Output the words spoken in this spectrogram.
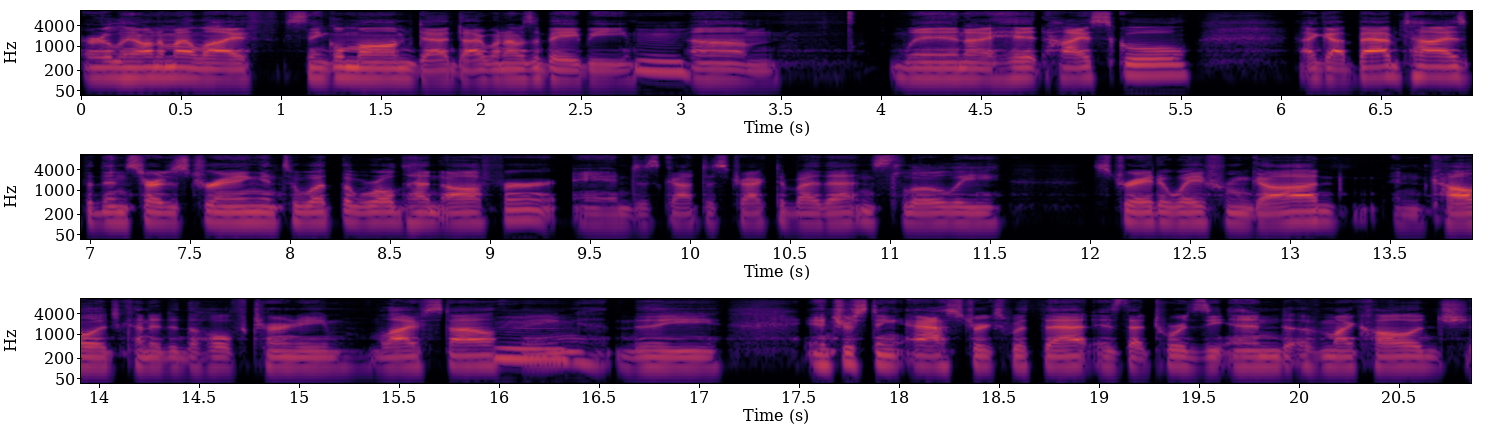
early on in my life. Single mom. Dad died when I was a baby. Um, when I hit high school, I got baptized, but then started straying into what the world had to offer, and just got distracted by that, and slowly strayed away from God. In college, kind of did the whole fraternity lifestyle thing. The interesting asterisk with that is that towards the end of my college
